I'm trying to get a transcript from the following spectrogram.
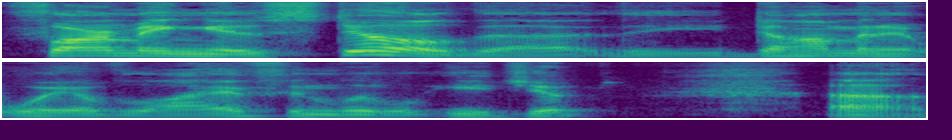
Farming is still the, the dominant way of life in Little Egypt. Uh,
